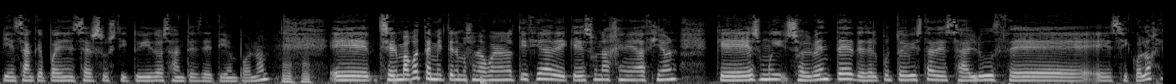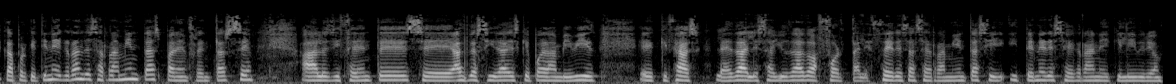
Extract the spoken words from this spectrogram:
piensan que pueden ser sustituidos antes de tiempo, ¿no? Eh, sin embargo, también tenemos una buena noticia de que es una generación que es muy solvente desde el punto de vista de salud eh, eh, psicológica porque tiene grandes herramientas para enfrentarse a las diferentes adversidades que puedan vivir. quizás la edad les ha ayudado a fortalecer esas herramientas y, tener ese gran equilibrio.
